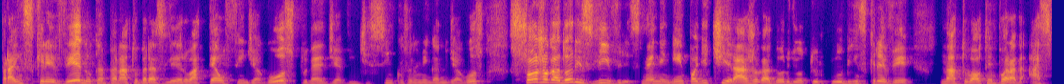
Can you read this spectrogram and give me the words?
para inscrever no Campeonato Brasileiro até o fim de agosto, né, dia 25, se não me engano, de agosto, só jogadores livres, né? Ninguém pode tirar jogador de outro clube e inscrever na atual temporada. As,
